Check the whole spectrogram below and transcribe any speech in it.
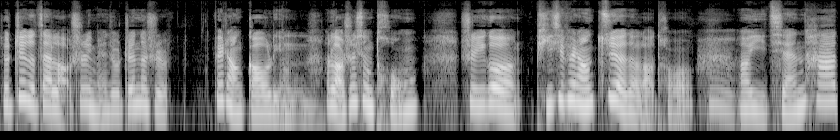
就这个在老师里面就真的是非常高龄。老师姓童，是一个脾气非常倔的老头儿。嗯然后以前他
